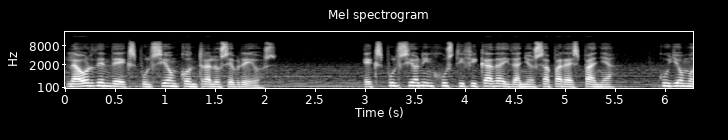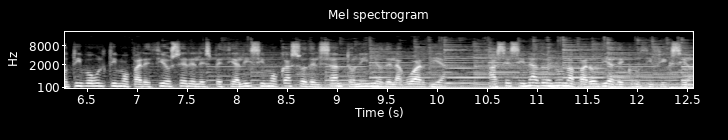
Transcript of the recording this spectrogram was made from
la orden de expulsión contra los hebreos. Expulsión injustificada y dañosa para España, cuyo motivo último pareció ser el especialísimo caso del Santo Niño de la Guardia, asesinado en una parodia de crucifixión.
